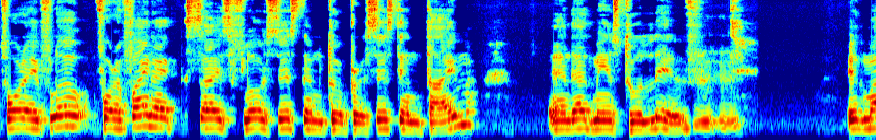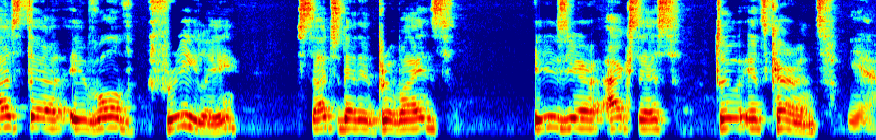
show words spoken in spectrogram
For a flow, for a finite size flow system to persist in time, and that means to live, Mhm. it must uh, evolve freely, such that it provides easier access to its currents. Yeah.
